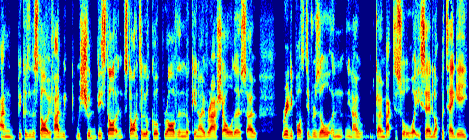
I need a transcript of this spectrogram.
and because of the start we've had, we we should be starting starting to look up rather than looking over our shoulder. So really positive result. And you know, going back to sort of what you said, Lopetegui,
